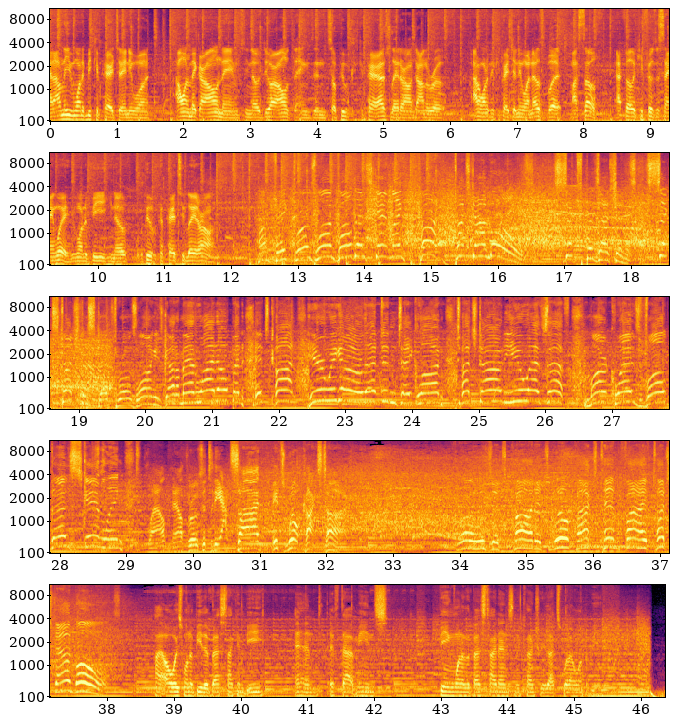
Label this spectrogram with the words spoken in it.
And I don't even want to be compared to anyone. I want to make our own names, you know, do our own things, and so people can compare us later on down the road. I don't want to be compared to anyone else but myself. I feel like he feels the same way. We want to be, you know, what people compare to later on. Pump fake throws long. Valdes Scantling caught. Touchdown Bulls. Six possessions, six touchdowns. Instead throws long. He's got a man wide open. It's caught. Here we go. That didn't take long. Touchdown USF. Marquez Valdes Scantling. Cloud now throws it to the outside. It's Wilcox time. Throws. It's caught. It's Wilcox. 10-5. Touchdown Bulls. I always want to be the best I can be, and if that means being one of the best tight ends in the country, that's what I want to be.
